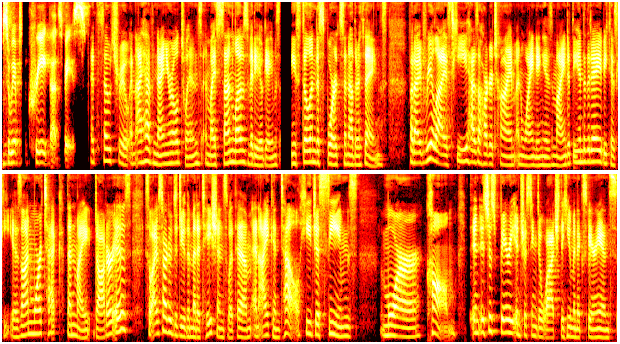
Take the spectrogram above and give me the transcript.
So we have to create that space. It's so true. And I have nine year old twins, and my son loves video games. He's still into sports and other things. But I've realized he has a harder time unwinding his mind at the end of the day because he is on more tech than my daughter is. So I've started to do the meditations with him, and I can tell he just seems more calm. And it's just very interesting to watch the human experience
